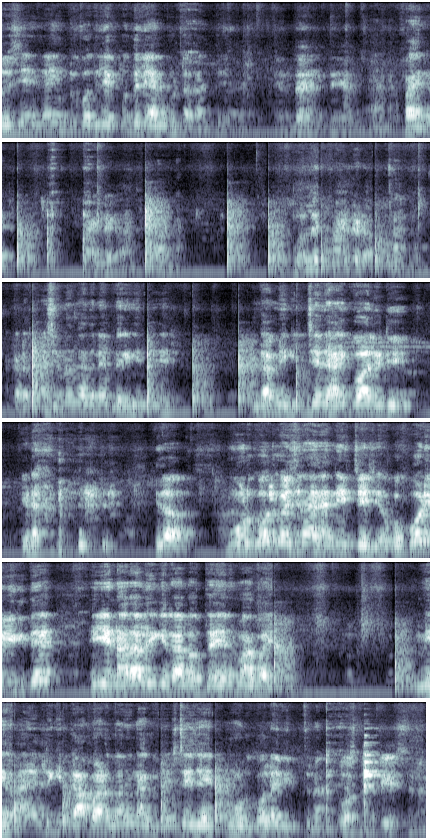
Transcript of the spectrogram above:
చూసి ఇంకా ఇంటికి కొద్దిగా ఎక్కువ వదిలే అనుకుంటారు అంతే. ఎంత? ఫైవ్ హండ్రెడ్ ఫైవ్ హండ్రెడా ఫైవ్ హండ్రెడ్ అక్కడ రాసిన కదనే పెరిగింది. ఇంకా మీకు ఇచ్చేది హై క్వాలిటీ ఇక్కడ ఇదో మూడు గోళ్ళకి వచ్చినా అన్నీ ఇచ్చేసి ఒక కోడి వీగితే ఈ నరాలు గిరాలు వస్తాయని మా భయం మీ రాయల్టీకి కాపాడుకొని నాకు వేస్టేజ్ అయిన మూడు గోళ్ళ ఫిఫ్టీ ఇస్తున్నా.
